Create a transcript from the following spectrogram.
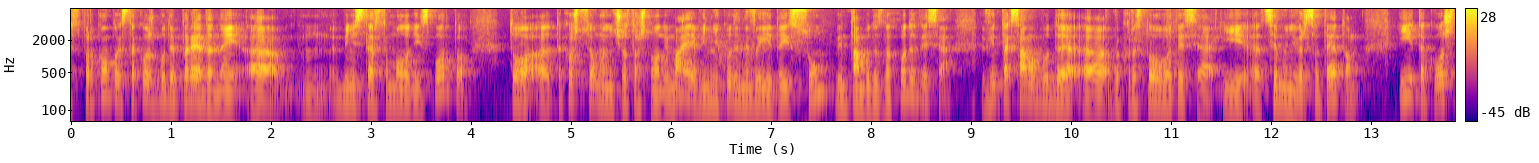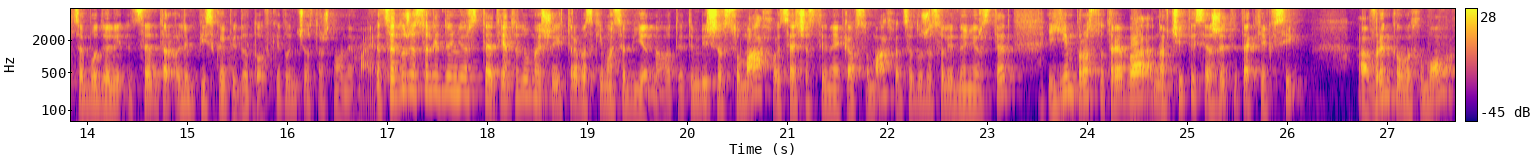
спорткомплекс також буде переданий е, в Міністерство молоді і спорту, то е, також в цьому нічого страшного немає. Він нікуди не виїде із Сум, він там буде знаходитися. Він так само буде е, використовуватися і е, цим університетом, і також це буде центр олімпійської підготовки. Тут нічого страшного немає. Це дуже солідний університет. Я не думаю, що їх треба з кимось об'єднувати. Тим більше в Сумах, оця частина, яка в Сумах, це дуже солідний університет, і їм просто треба навчитися жити так, як всі. В ринкових умовах,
